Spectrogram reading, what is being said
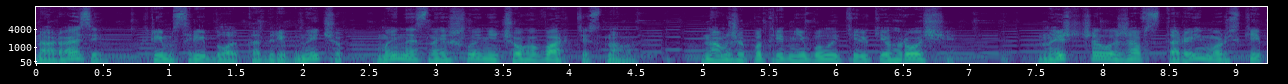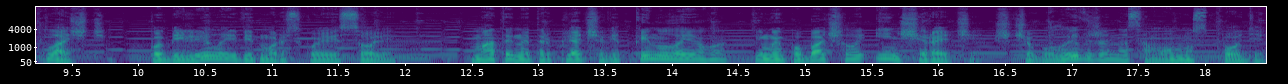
Наразі, крім срібла та дрібничок, ми не знайшли нічого вартісного. Нам же потрібні були тільки гроші. Нижче лежав старий морський плащ, побілілий від морської солі. Мати нетерпляче відкинула його, і ми побачили інші речі, що були вже на самому споді.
